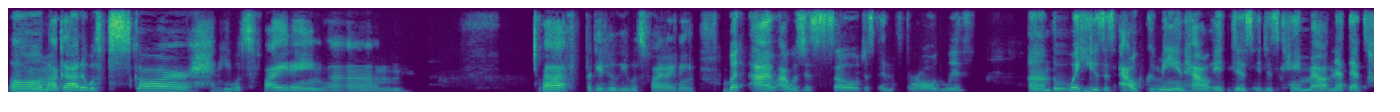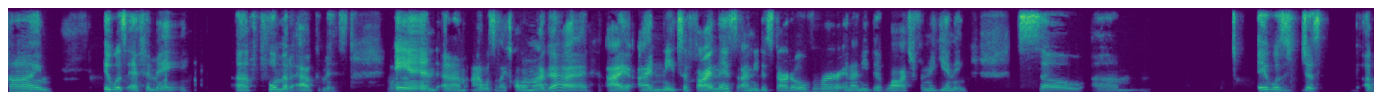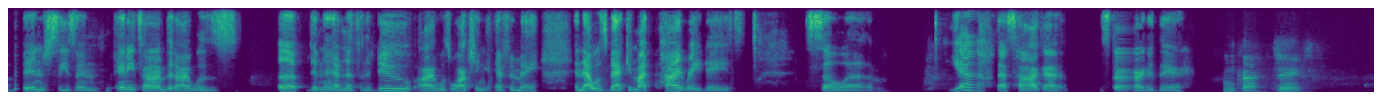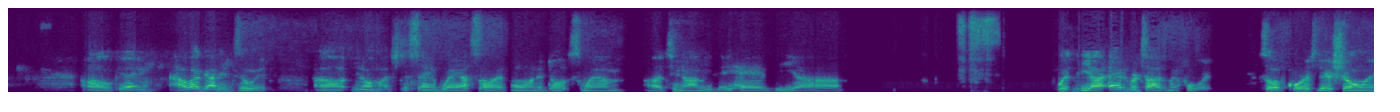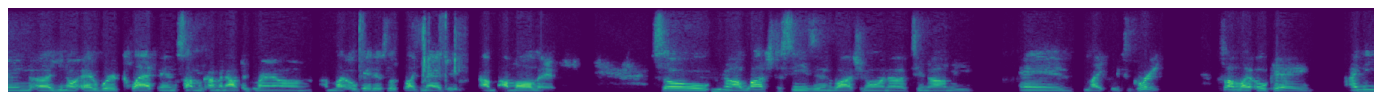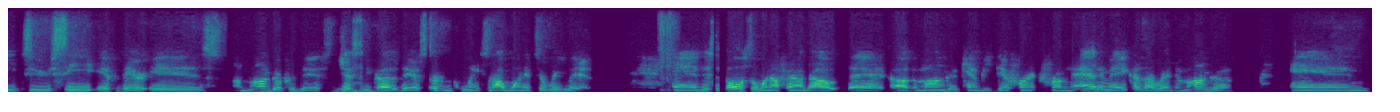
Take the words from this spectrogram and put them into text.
oh my God, it was Scar, and he was fighting. Um, I forget who he was fighting, but I, I was just so just enthralled with um, the way he uses alchemy and how it just it just came out. And at that time, it was FMA, uh, Full Metal Alchemist, and um, I was like, oh my god, I I need to find this. I need to start over, and I need to watch from the beginning. So um, it was just a binge season. Anytime that I was up, didn't have nothing to do, I was watching FMA, and that was back in my pirate days. So um, yeah, that's how I got started there. Okay, James. Okay, how I got into it, uh, you know, much the same way. I saw it on Adult Swim, uh, Toonami. They had the uh, with the uh, advertisement for it. So of course they're showing, uh, you know, Edward clapping, something coming out the ground. I'm like, okay, this looks like magic. I'm I'm all in. So you know, I watched the season, watched it on uh, Toonami, and like it's great. So I'm like, okay, I need to see if there is a manga for this, just because there are certain points that I wanted to relive. And this is also when I found out that uh, the manga can be different from the anime because I read the manga, and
